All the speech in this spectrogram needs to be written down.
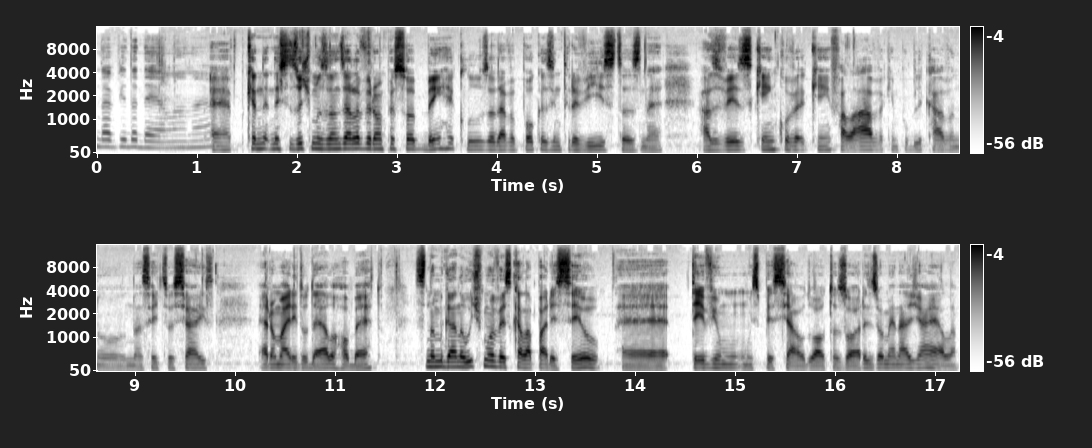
da vida dela, né? É, porque ne- nesses últimos anos ela virou uma pessoa bem reclusa, dava poucas entrevistas, né? Às vezes quem, quem falava, quem publicava no- nas redes sociais era o marido dela, o Roberto. Se não me engano, a última vez que ela apareceu, é, teve um, um, especial do Altas Horas em homenagem a ela.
